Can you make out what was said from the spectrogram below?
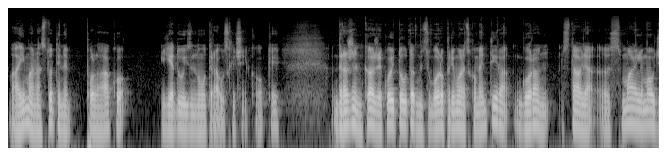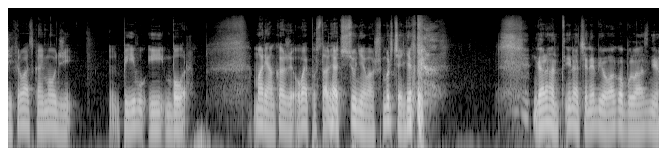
a ima na stotine polako jedu iznutra uskličnik. Ok. Dražen kaže koju to utakmicu Boro Primorac komentira. Goran stavlja e, smile emoji Hrvatska emoji pivu i bor. Marijan kaže ovaj postavljač čunjeva šmrče lijepi. Garant, inače ne bi ovako bulaznio.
